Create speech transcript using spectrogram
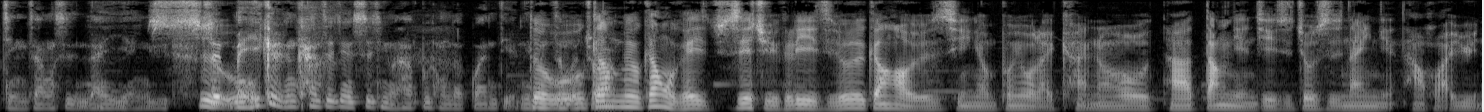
紧张是难以言喻。是，所以每一个人看这件事情有他不同的观点。对，我刚没有，刚我可以直接举一个例子，就是刚好有一次有朋友来看，然后他当年其实就是那一年她怀孕，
